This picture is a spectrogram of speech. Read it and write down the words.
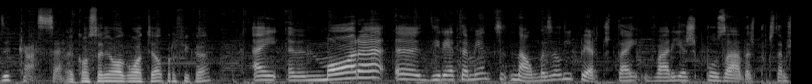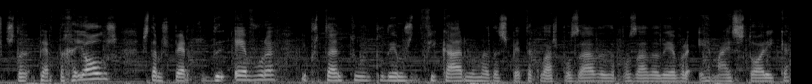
de caça. Aconselham algum hotel para ficar? Em Mora, uh, diretamente, não, mas ali perto tem várias pousadas, porque estamos perto de Arraiolos, estamos perto de Évora e, portanto, podemos ficar numa das espetaculares pousadas. A pousada de Évora é mais histórica,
